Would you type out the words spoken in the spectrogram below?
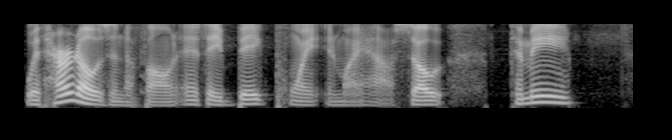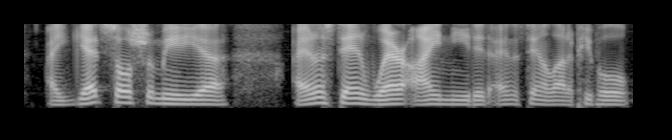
with her nose in the phone, and it's a big point in my house. So to me, I get social media. I understand where I need it. I understand a lot of people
